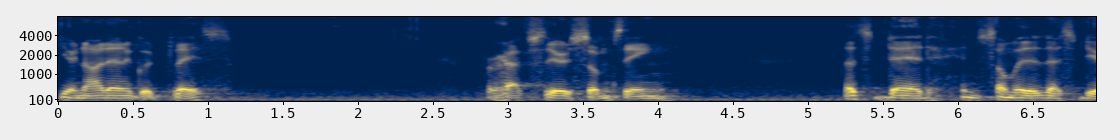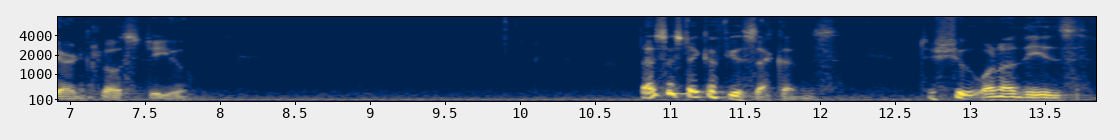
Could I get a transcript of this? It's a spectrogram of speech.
you're not in a good place. Perhaps there's something that's dead in somebody that's dear and close to you. Let's just take a few seconds to shoot one of these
